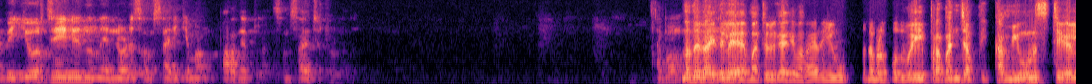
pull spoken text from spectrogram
വെയ്യൂർ ജയിലിൽ നിന്ന് എന്നോട് സംസാരിക്കുമ്പോൾ പറഞ്ഞിട്ടുള്ളത് സംസാരിച്ചിട്ടുള്ളത് അപ്പം എന്നിട്ട് ഇതിൽ മറ്റൊരു കാര്യം അതായത് ഈ നമ്മൾ പൊതുവെ ഈ പ്രപഞ്ചം ഈ കമ്മ്യൂണിസ്റ്റുകൾ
